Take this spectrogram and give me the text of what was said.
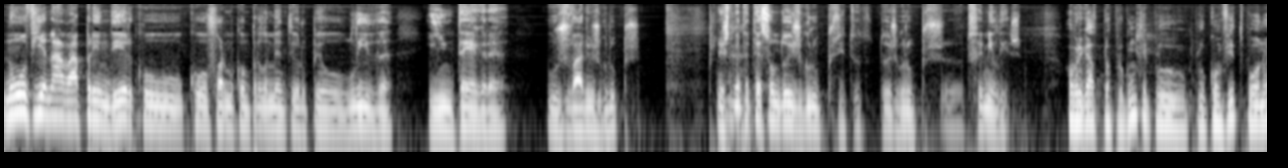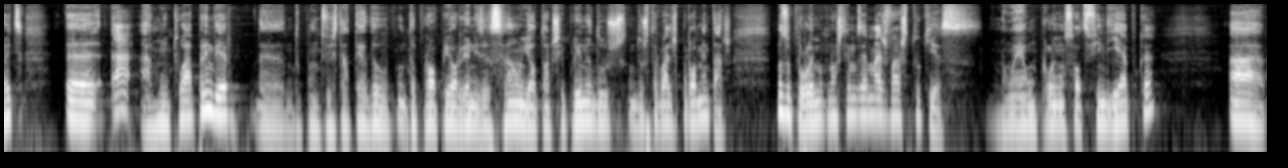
não havia nada a aprender com, com a forma como o Parlamento Europeu lida e integra os vários grupos? Porque neste momento até são dois grupos e tudo, dois grupos eh, de famílias. Obrigado pela pergunta e pelo, pelo convite. Boa noite. Eh, há, há muito a aprender, eh, do ponto de vista até do- da própria organização e autodisciplina dos, dos trabalhos parlamentares. Mas o problema que nós temos é mais vasto do que esse. Não é um problema só de fim de época. Há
